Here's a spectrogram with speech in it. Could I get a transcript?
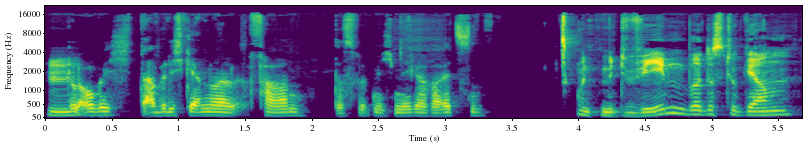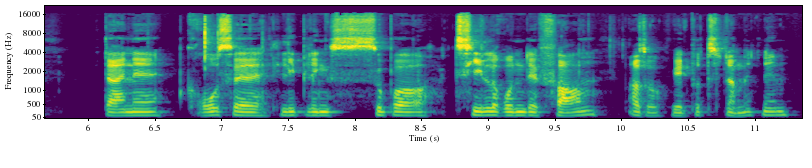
hm. glaube ich. Da würde ich gerne mal fahren. Das würde mich mega reizen. Und mit wem würdest du gern deine große Lieblings-Super-Zielrunde fahren? Also, wen würdest du da mitnehmen?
